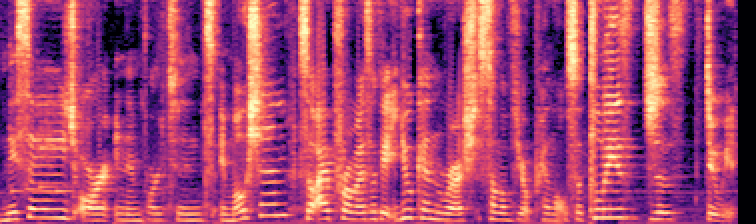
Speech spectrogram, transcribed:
message or an important emotion. So I promise, okay, you can rush some of your panels. So please just do it.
